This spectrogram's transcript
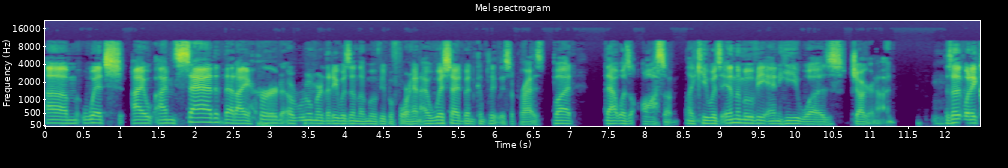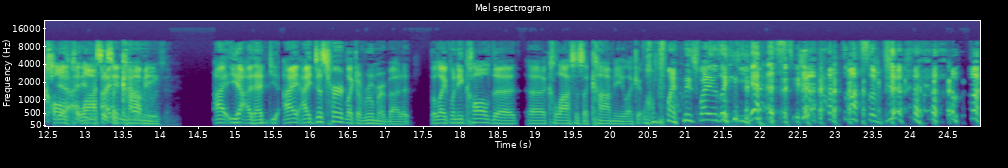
um, which I I'm sad that I heard a rumor that he was in the movie beforehand. I wish I'd been completely surprised, but that was awesome. Like he was in the movie and he was Juggernaut. Is that when he called Yeah, I didn't- Colossus I didn't a commie? I yeah, that I I just heard like a rumor about it. But like when he called uh, uh Colossus a commie, like at one point when he's fighting, he was like, "Yes, that's awesome."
